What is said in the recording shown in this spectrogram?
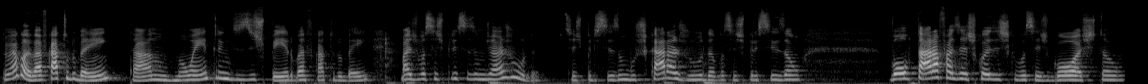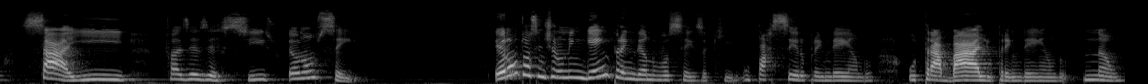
Primeira coisa, vai ficar tudo bem, tá? Não, não entre em desespero, vai ficar tudo bem. Mas vocês precisam de ajuda. Vocês precisam buscar ajuda, vocês precisam voltar a fazer as coisas que vocês gostam, sair, fazer exercício. Eu não sei. Eu não tô sentindo ninguém prendendo vocês aqui. O parceiro prendendo, o trabalho prendendo. Não.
